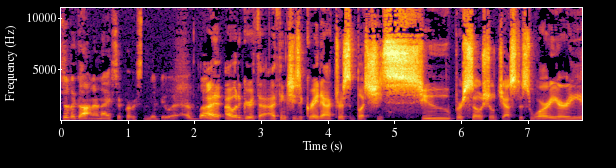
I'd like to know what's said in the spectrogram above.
should have gotten a nicer person to do it. Uh, But I, I would agree with that. I think she's a great actress, but she's super social justice warrior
